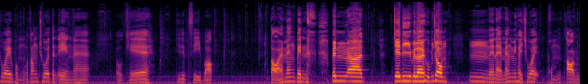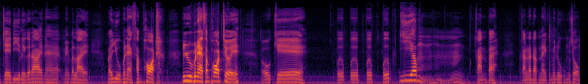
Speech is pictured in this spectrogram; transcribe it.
ช่วยผมก็ต้องช่วยตนเองนะฮะ โอเคที่14บล็อก ต่อให้แม่งเป็น เป็นอ่า JD ไปเลยคุณผู้ชม อืมไหนๆแม่งมีใครช่วย ผมต่อเป็น JD เลยก็ได้นะฮะ ไม่เป็นไร เราอยู่แผนกซัพพอร์ต อยู่แผนกซัพพอร์ตเฉย โอเคปึ๊บปึ๊บปึ๊บปึ๊บเยี่ยมกันไป กันระดับไหนก็ไม่รู้คุณผู้ชม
